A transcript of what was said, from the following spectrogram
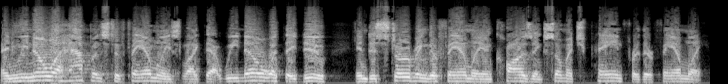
And we know what happens to families like that. We know what they do in disturbing their family and causing so much pain for their family.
